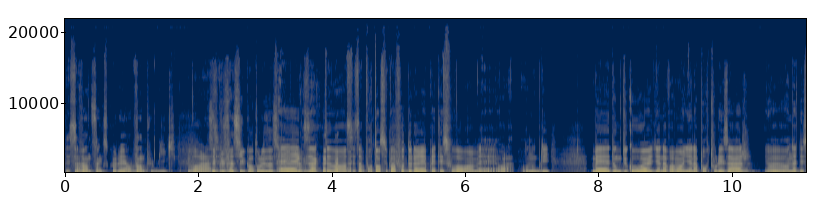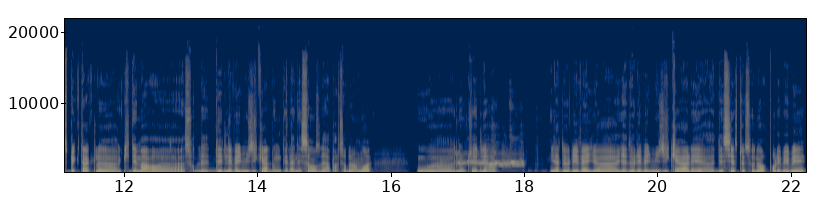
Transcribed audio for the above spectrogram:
25 scolaires, 20 publics. Voilà, c'est plus facile quand on les a Exactement, c'est ça. Pourtant, c'est pas faute de les répéter souvent, hein, mais voilà, on oublie. Mais donc du coup, ouais, il y en a vraiment, il y en a pour tous les âges. Euh, on a des spectacles qui démarrent sur dès l'éveil musical, donc dès la naissance, à partir de un mois, où donc il y a de il y a de l'éveil, euh, il y a de l'éveil musical et euh, des siestes sonores pour les bébés.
